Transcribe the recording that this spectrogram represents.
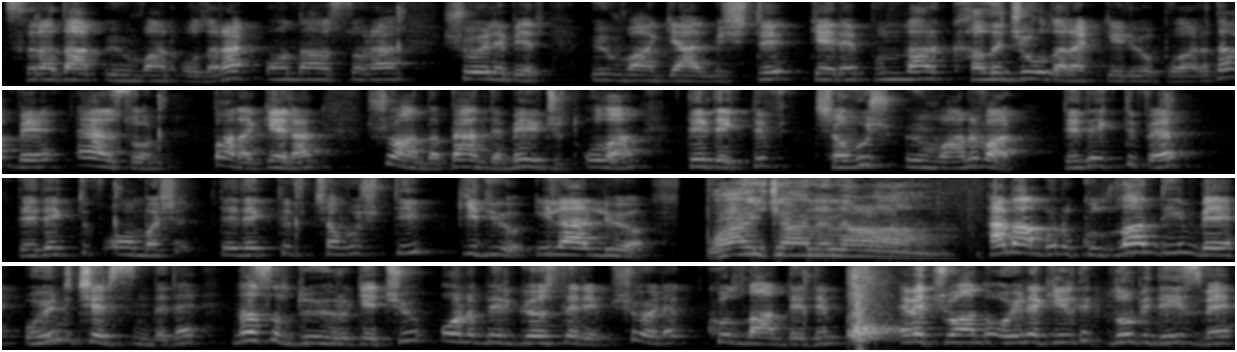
sıradan ünvan olarak. Ondan sonra şöyle bir ünvan gelmişti. Gene bunlar kalıcı olarak geliyor bu arada. Ve en son bana gelen şu anda bende mevcut olan dedektif çavuş ünvanı var. Dedektif er, dedektif onbaşı, dedektif çavuş deyip gidiyor, ilerliyor. Vay canına. Hemen bunu kullan diyeyim ve oyun içerisinde de nasıl duyuru geçiyor onu bir göstereyim. Şöyle kullan dedim. Evet şu anda oyuna girdik lobideyiz ve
